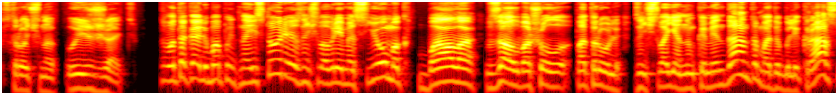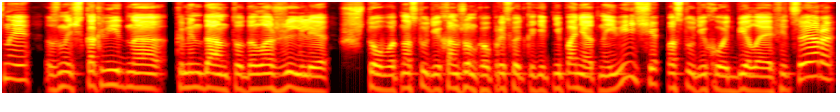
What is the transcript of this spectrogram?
срочно уезжать. Вот такая любопытная история. Значит, во время съемок бала в зал вошел патруль, значит, с военным комендантом. Это были красные. Значит, как видно, коменданту доложили, что вот на студии Ханжонкова происходят какие-то непонятные вещи. По студии ходят белые офицеры.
